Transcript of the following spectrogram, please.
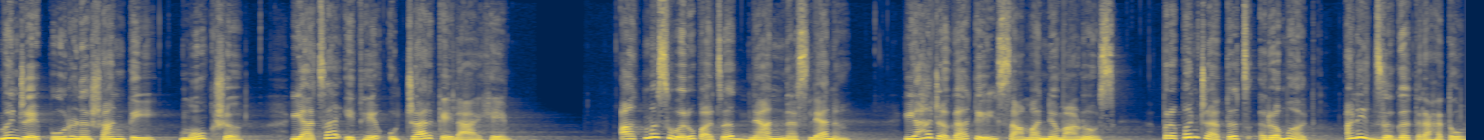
म्हणजे पूर्ण शांती मोक्ष याचा इथे उच्चार केला आहे. आत्मस्वरूपाचं ज्ञान नसल्यानं या जगातील सामान्य माणूस प्रपंचातच रमत आणि जगत राहतो.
